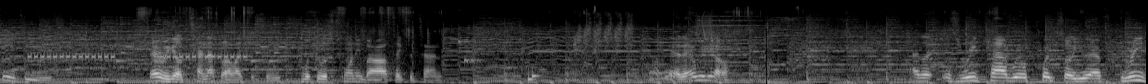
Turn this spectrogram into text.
team to use. There we go, 10. That's what I like to see. Which was 20, but I'll take the 10. Oh, yeah, there we go. Let's recap real quick. So you have three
